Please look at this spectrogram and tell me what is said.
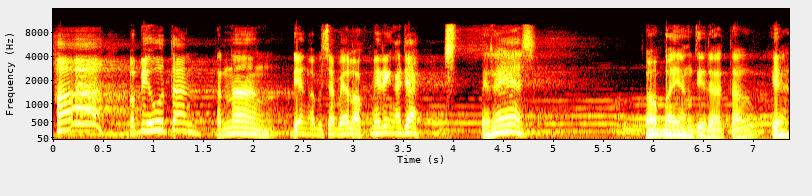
Ah babi hutan. Tenang dia nggak bisa belok. Miring aja. Shh, beres. Coba yang tidak tahu ya.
